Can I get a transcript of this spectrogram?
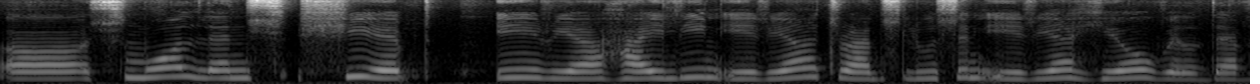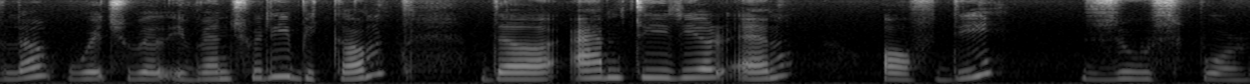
a small lens shaped area hyaline area translucent area here will develop which will eventually become the anterior end of the zoospore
